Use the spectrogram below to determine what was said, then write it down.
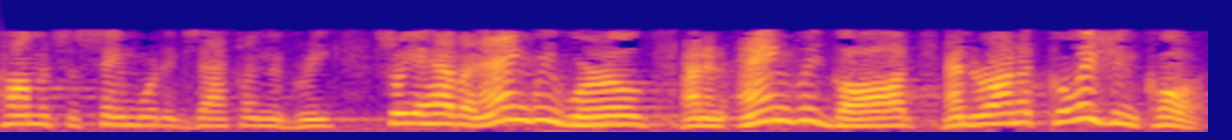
come. It's the same word exactly in the Greek. So you have an angry world and an angry God, and they're on a collision course.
